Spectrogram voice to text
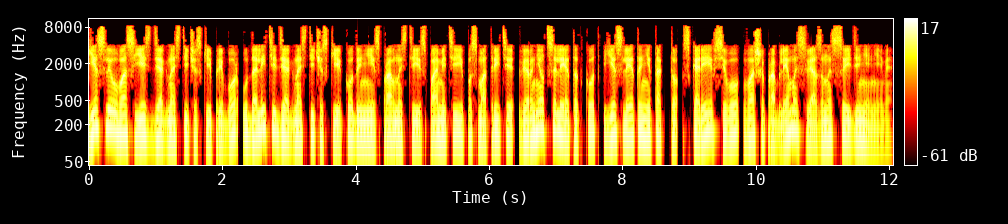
Если у вас есть диагностический прибор, удалите диагностические коды неисправности из памяти и посмотрите, вернется ли этот код, если это не так, то, скорее всего, ваши проблемы связаны с соединениями.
